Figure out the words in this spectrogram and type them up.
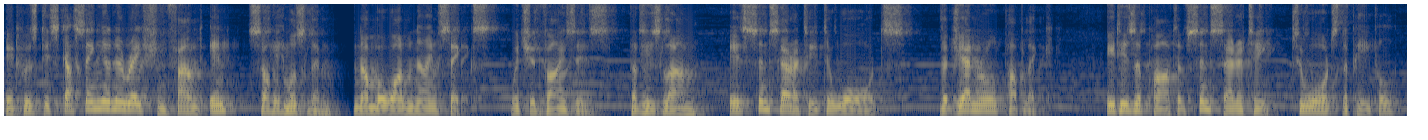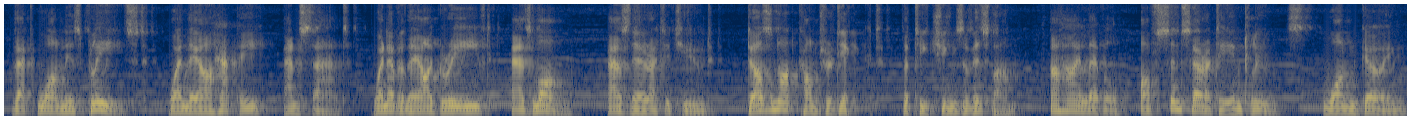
it was discussing a narration found in Sahih Muslim, number 196, which advises that Islam is sincerity towards the general public. It is a part of sincerity towards the people that one is pleased when they are happy and sad whenever they are grieved, as long as their attitude does not contradict the teachings of Islam. A high level of sincerity includes one going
